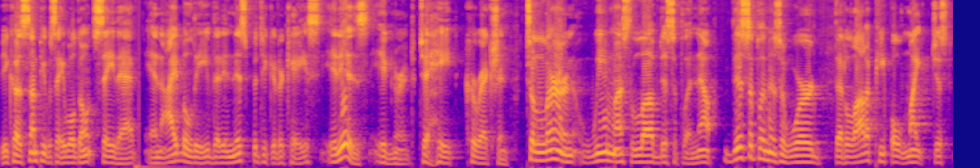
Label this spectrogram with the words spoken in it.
Because some people say, well, don't say that. And I believe that in this particular case, it is ignorant to hate correction. To learn, we must love discipline. Now, discipline is a word that a lot of people might just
